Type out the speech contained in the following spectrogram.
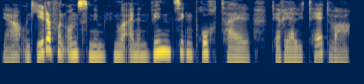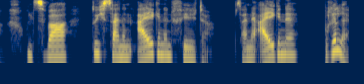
ja, und jeder von uns nimmt nur einen winzigen Bruchteil der Realität wahr, und zwar durch seinen eigenen Filter, seine eigene Brille.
